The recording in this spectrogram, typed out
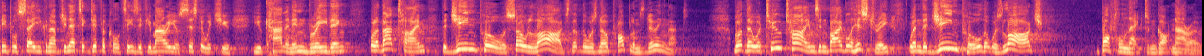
people say you can have genetic difficulties if you marry your sister, which you, you can, and inbreeding. Well, at that time, the gene pool was so large that there was no problems doing that. But there were two times in Bible history when the gene pool that was large bottlenecked and got narrow.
